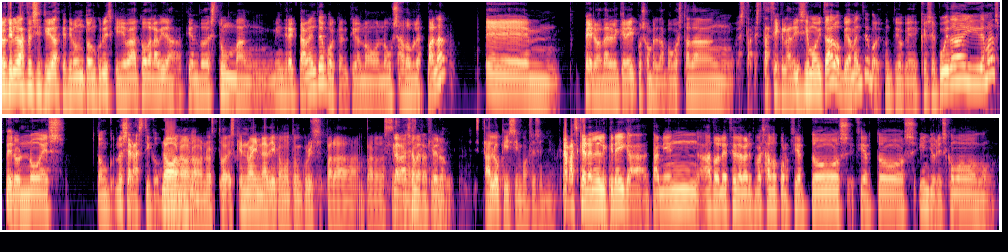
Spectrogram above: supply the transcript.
No tiene la fisicidad que tiene un Tom Cruise que lleva toda la vida haciendo de Stuntman indirectamente, porque el tío no, no usa doble espana. Eh, pero Daniel Craig, pues hombre, tampoco está tan. Está, está cicladísimo y tal, obviamente, porque es un tío que, que se cuida y demás, pero no es. Tom- no es elástico. No, no, no. no es, que no hay nadie como Tom Cruise para, para las Claro, a eso me refiero. Está loquísimo ese señor. Además que Daniel Craig ah, también adolece de haber pasado por ciertos, ciertos injuries, como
